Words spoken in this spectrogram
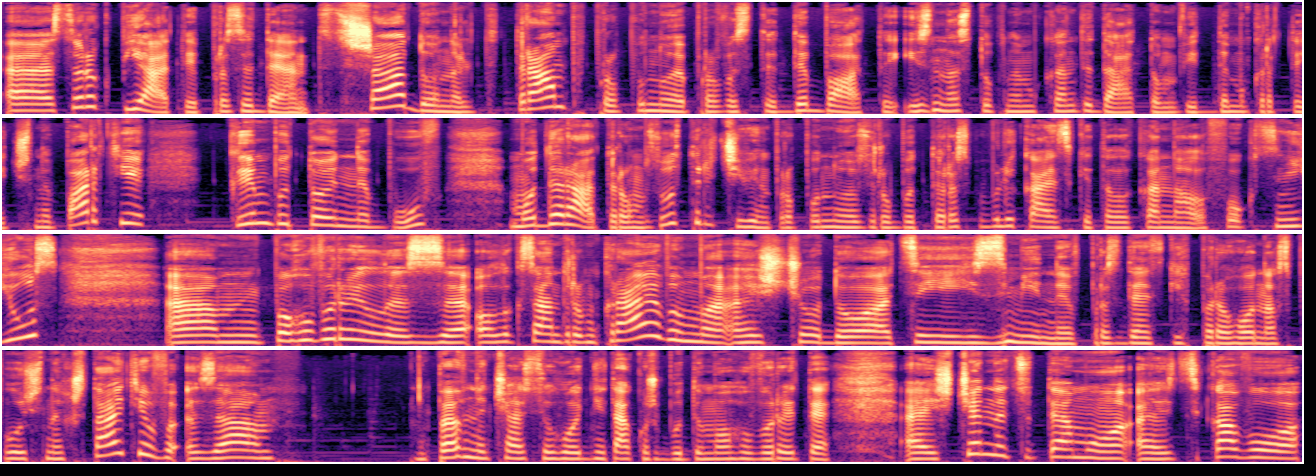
Е, 45-й президент США Дональд Трамп пропонує провести дебати із наступним кандидатом від демократичної партії. Ким би той не був модератором зустрічі, він пропонує зробити республіканський телеканал Fox News. Ем, Поговорили з Олександром Краєвим е, щодо цієї зміни в президентських перегонах Сполучених Штатів за. Певний час сьогодні також будемо говорити е, ще на цю тему. Е, Цікаво.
